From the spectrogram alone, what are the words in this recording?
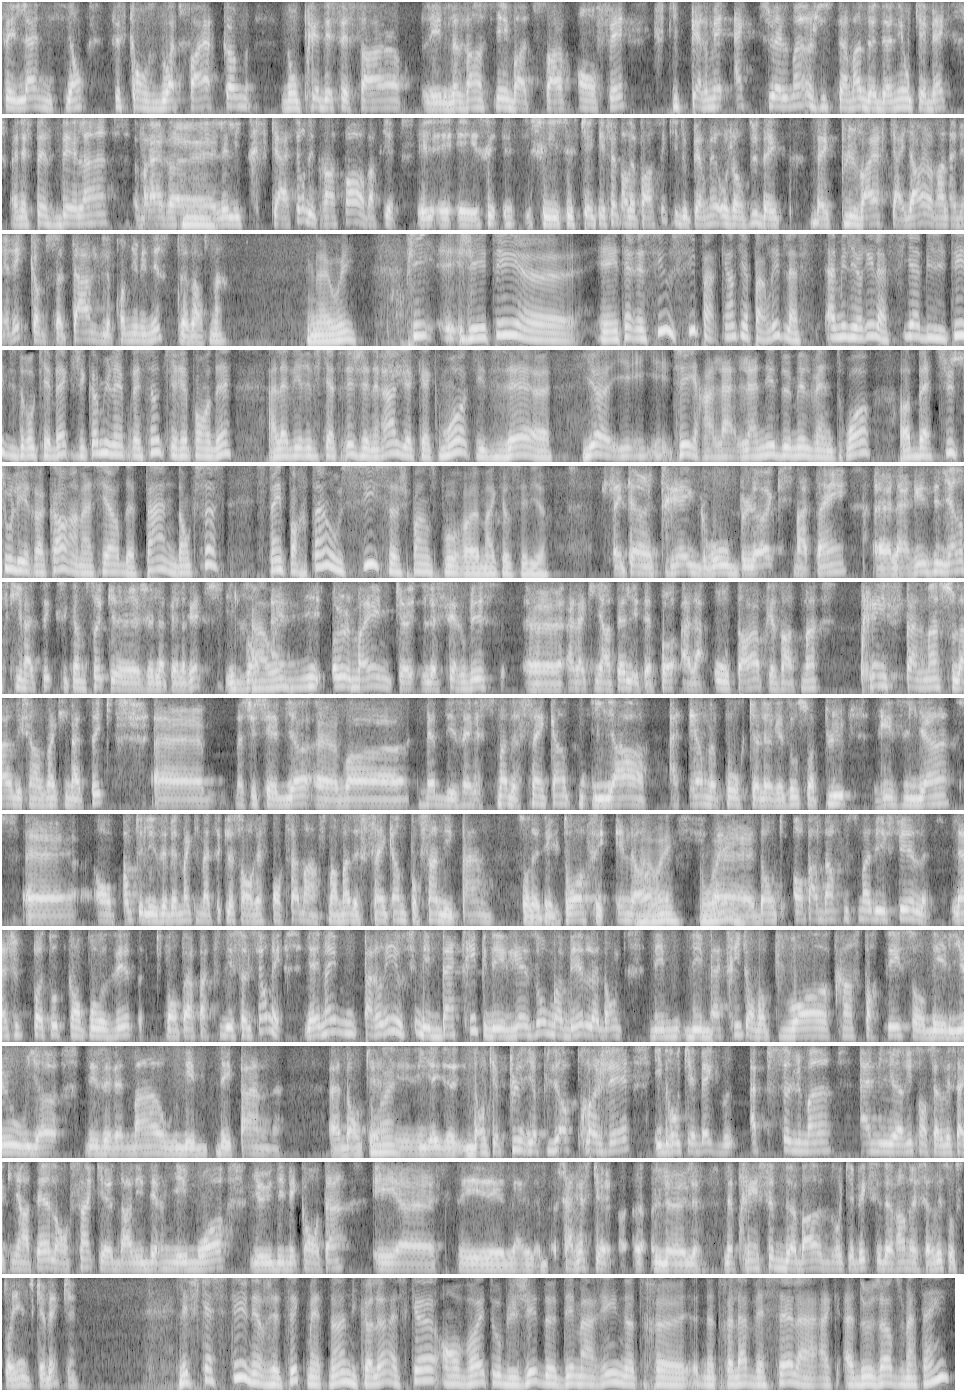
c'est la mission, c'est ce qu'on se doit de faire, comme nos prédécesseurs, les, anciens bâtisseurs ont fait, qui permet actuellement justement de donner au Québec une espèce d'élan vers euh, hmm. l'électrification des transports, parce que et, c'est ce qui a été fait par le passé qui nous permet aujourd'hui d'être d'être plus vert qu'ailleurs en Amérique, comme se targue le premier ministre présentement. Ben oui. Puis euh, j'ai été euh, intéressé aussi par quand il a parlé de la améliorer la fiabilité d'Hydro-Québec. J'ai comme eu l'impression qu'il répondait à la vérificatrice générale il y a quelques mois qui disait euh, il y a tu sais l'année 2023 a battu tous les records en matière de panne. Donc ça c'est important aussi ça je pense pour Michael Sebia. Ça a été un très gros bloc ce matin. Euh, la résilience climatique, c'est comme ça que je l'appellerais. Ils ont Ah oui? admis eux-mêmes que le service euh, à la clientèle n'était pas à la hauteur présentement principalement sous l'ère des changements climatiques. Euh, M. Sebia euh, va mettre des investissements de 50 milliards à terme pour que le réseau soit plus résilient. Euh, on parle que les événements climatiques là, sont responsables en ce moment de 50% des pannes sur le territoire. C'est énorme. Ah ouais, ouais. Euh, donc, on parle d'enfouissement des fils, l'ajout de poteaux de composite qui vont faire partie des solutions, mais il y a même parlé aussi des batteries puis des réseaux mobiles, là, donc des, des batteries qu'on va pouvoir transporter sur des lieux où il y a des événements ou des, des pannes. Euh, donc, euh, Ouais. il y a, donc il y, a plus- il y a plusieurs projets. Hydro-Québec veut absolument améliorer son service à la clientèle. On sent que dans les derniers mois, il y a eu des mécontents. Et euh, c'est ça reste que euh, le, le, le principe de base d'Hydro-Québec, c'est de rendre un service aux citoyens du Québec. L'efficacité énergétique maintenant, Nicolas, est-ce qu'on va être obligé de démarrer notre euh, notre lave-vaisselle à, à, à 2 heures du matin?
